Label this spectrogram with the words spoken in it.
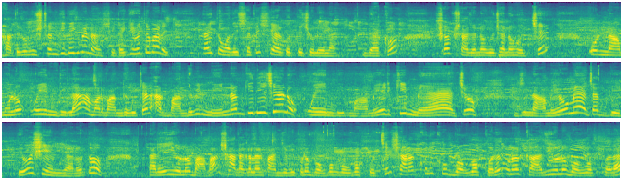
ভাতের অনুষ্ঠান কি দেখবে না? সেটা কি হতে পারে? তাই তোমাদের সাথে শেয়ার করতে চলে এলাম। দেখো সব সাজানো গোছানো হচ্ছে। ওর নাম হলো ওয়েন্দিলা, আমার বান্ধবীটার। আর বান্ধবীর মেয়ের নাম কি দিয়েছে জানো? ওয়েন্দি, মামের কি ম্যাচ? ও যে নামেও ম্যাচ আর দেখতেও সেম, জানো তো? আর এই হলো বাবা, সাদা কালার পাঞ্জাবি পরে বকবক বকবক করছে। সারাক্ষণই খুব বকবক করে, ওনার কাজই হলো বকবক করা।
